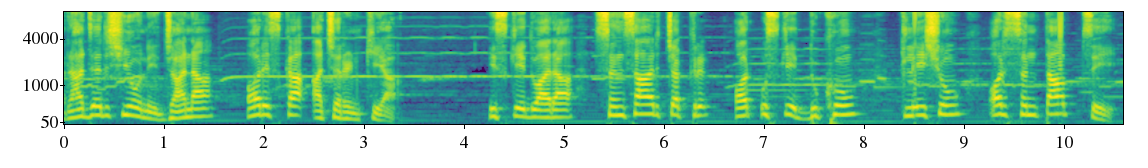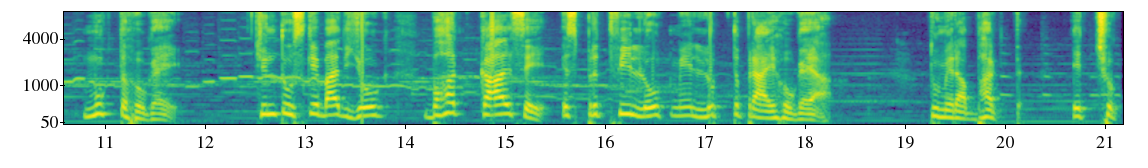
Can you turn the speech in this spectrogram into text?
राजर्षियों ने जाना और इसका आचरण किया। इसके द्वारा संसार चक्र और उसके दुखों, क्लेशों और संताप से मुक्त हो गए। किंतु उसके बाद योग बहुत काल से इस पृथ्वी लोक में लुप्त प्राय हो गया। तू मेरा भक्त, इच्छुक,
